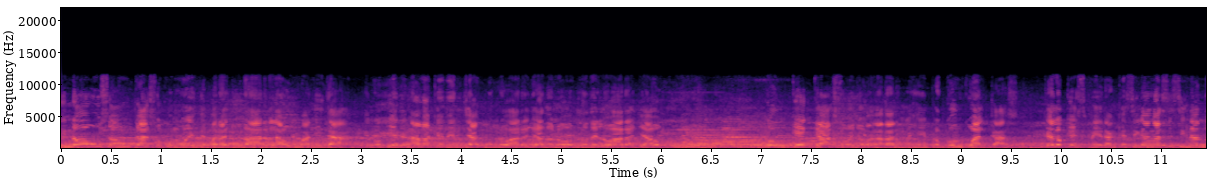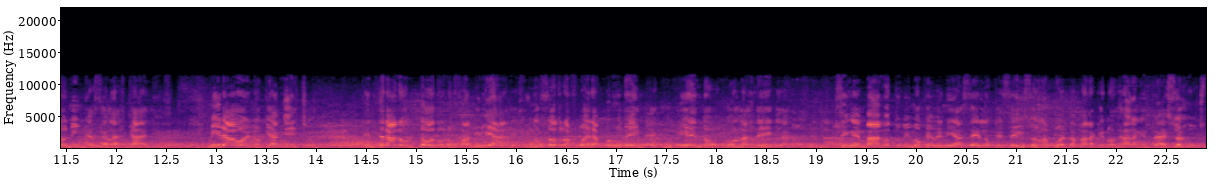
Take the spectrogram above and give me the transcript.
Si no usa un caso como este para ayudar a la humanidad, que no tiene nada que ver ya con lo ya lo, lo de Loara ya ocurrió ¿Con qué caso ellos van a dar un ejemplo? ¿Con cuál caso? ¿Qué es lo que esperan? ¿Que sigan asesinando niñas en las calles? Mira hoy lo que han hecho. Entraron todos los familiares y nosotros afuera, prudentes, cumpliendo con las reglas. Sin embargo, tuvimos que venir a hacer lo que se hizo en la puerta para que nos dejaran entrar. Eso es justo.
